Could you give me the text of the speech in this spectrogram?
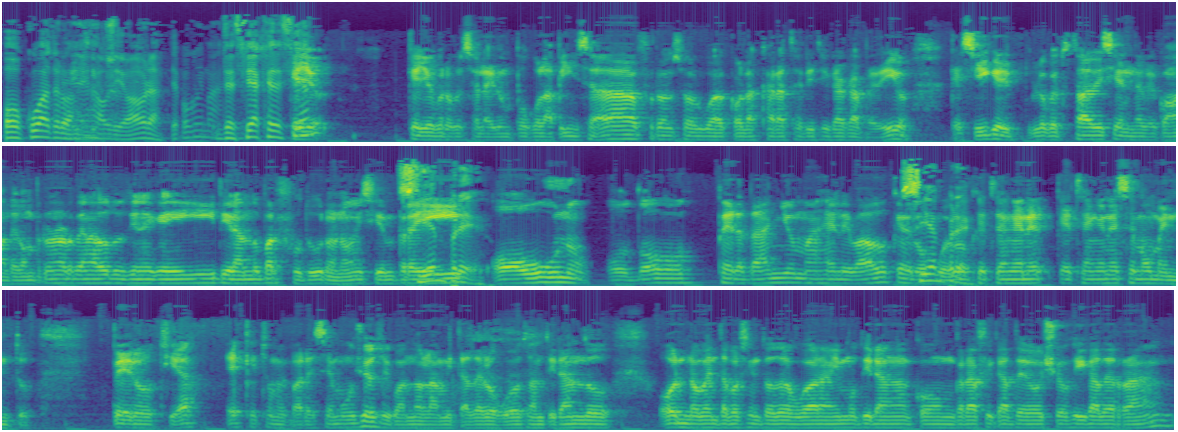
o cuatro años. Audio ahora. Te pongo. Decías que que decías. yo, que yo creo que se le ha ido un poco la pinza a Front Software con las características que ha pedido. Que sí, que lo que tú estabas diciendo, que cuando te compras un ordenador tú tienes que ir tirando para el futuro, ¿no? Y siempre, Siempre. ir o uno o dos perdaños más elevados que los Siempre. juegos que estén, en e- que estén en ese momento. Pero, hostia, es que esto me parece mucho. Si cuando la mitad de los juegos están tirando, o el 90% de los juegos ahora mismo tiran con gráficas de 8 GB de RAM,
